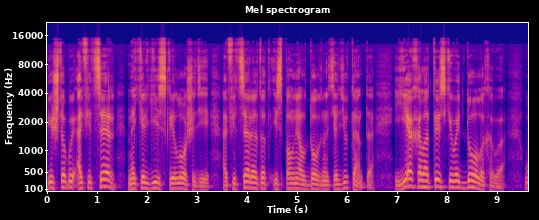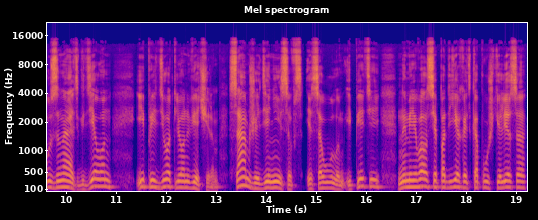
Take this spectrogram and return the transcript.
и чтобы офицер на киргизской лошади, офицер этот исполнял должность адъютанта, ехал отыскивать Долохова, узнать, где он и придет ли он вечером. Сам же Денисов с Исаулом и Петей намеревался подъехать к опушке леса,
